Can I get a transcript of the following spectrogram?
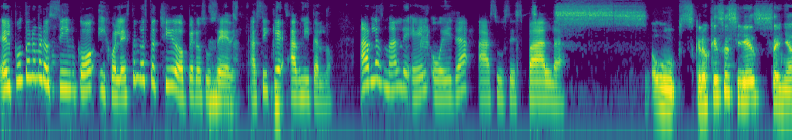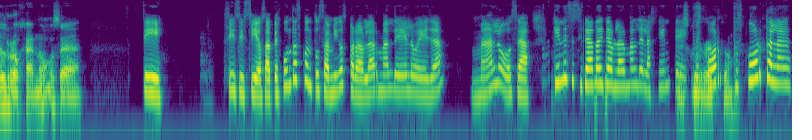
El punto número cinco, híjole, este no está chido, pero sucede, así que admítanlo. Hablas mal de él o ella a sus espaldas ups, creo que ese sí es señal roja, ¿no? O sea. Sí, sí, sí, sí, o sea, te juntas con tus amigos para hablar mal de él o ella, malo, o sea, ¿qué necesidad hay de hablar mal de la gente? Mejor, pues córtala.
